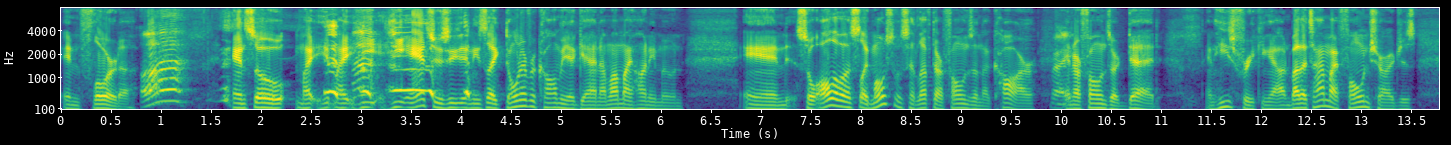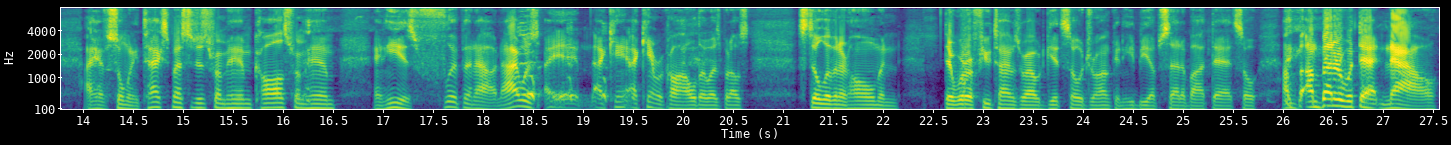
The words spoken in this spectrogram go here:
in Florida. Uh. And so my, he- my he he answers and he's like, "Don't ever call me again. I'm on my honeymoon." And so all of us, like most of us, had left our phones in the car, Right. and our phones are dead. And he's freaking out. And by the time my phone charges, I have so many text messages from him, calls from him, and he is flipping out. And I was, I, I can't, I can't recall how old I was, but I was still living at home, and there were a few times where I would get so drunk and he'd be upset about that. So I'm, I'm better with that now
